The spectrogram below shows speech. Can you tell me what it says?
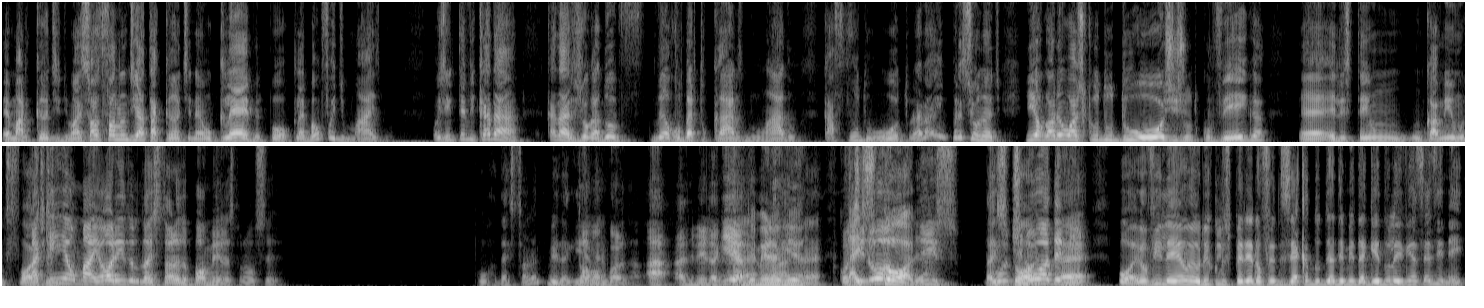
é marcante demais. Só falando de atacante, né? O Kleber, pô, o Klebão foi demais. Mano. Pô, a gente teve cada, cada jogador, né? Roberto Carlos de um lado, Cafu do outro. Era impressionante. E agora eu acho que o Dudu hoje, junto com o Veiga, é, eles têm um, um caminho muito forte. Mas quem é o maior ídolo da história do Palmeiras pra você? Porra, da história do Vida Guia. Toma né? um gole. não. Ah, Ademir da Guia? Ademir da Guia. é. Continua? Da história. Isso. Da Continua história. o Ademir. É. Pô, eu vi Leão, Eurículos Pereira, Alfredo Zeca, do Ademir da Guia e do Leivinha Cezinei.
